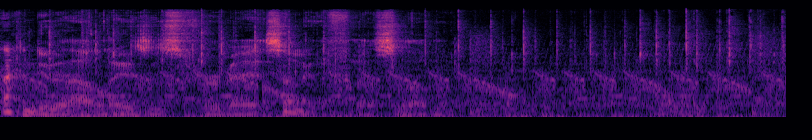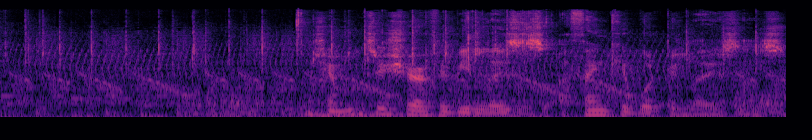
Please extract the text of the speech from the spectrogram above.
I can do without lasers for a bit. It's only the first level. Actually, I'm not too sure if it'd be lasers. I think it would be lasers.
